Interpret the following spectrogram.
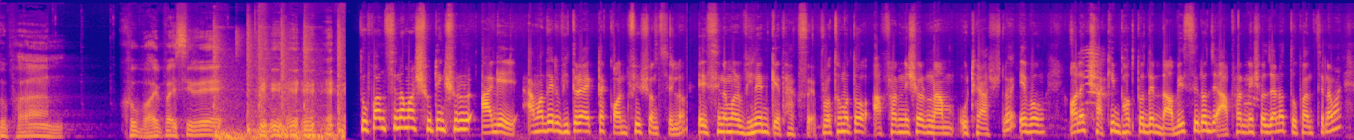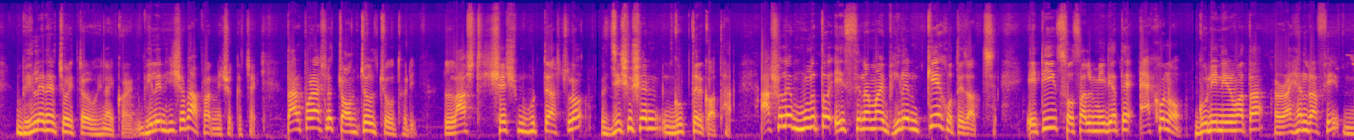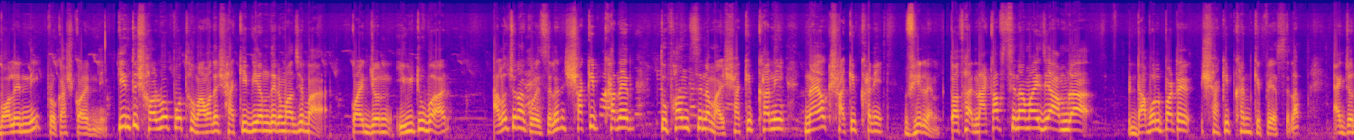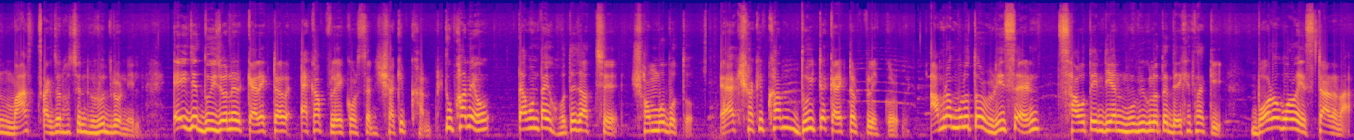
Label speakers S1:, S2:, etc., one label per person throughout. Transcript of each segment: S1: তুফান, খুব ভয় পাইছি রে।
S2: তুফান সিনেমার শুটিং শুরুর আগে আমাদের ভিতরে একটা কনফিউশন ছিল, এই সিনেমার ভিলেন কে থাকছে। প্রথমত আফরান নিশোর নাম উঠে আসলো এবং অনেক সাকিব ভক্তদের দাবি ছিল যে আফরান নিশো যেন তুফান সিনেমায় ভিলেনের চরিত্রে অভিনয় করেন। ভিলেন হিসেবে আফরান নিশোকে চাই। তারপরে আসলো চঞ্চল চৌধুরী। লাস্ট শেষ মুহূর্তে আসলো যিশু সেন গুপ্তের কথা। আসলে মূলত এই সিনেমায় ভিলেন কে হতে যাচ্ছে? এটি সোশ্যাল মিডিয়াতে এখনও গুণী নির্মাতা রায়হান রাফি বলেননি, প্রকাশ করেননি। কিন্তু সর্বপ্রথম আমাদের সাকিবিয়ানদের মাঝে বা কয়েকজন ইউটিউবার আলোচনা করেছিলেন শাকিব খানের তুফান সিনেমায়। শাকিব খানি নায়ক, শাকিব খানি ভিলেন। তথা নাকাব সিনেমায় যে আমরা ডাবল পার্টে শাকিব খানকে পেয়েছিলাম। একজন মাস্ক, একজন হচ্ছেন রুদ্রনীল এই যে দুইজনের ক্যারেক্টার একা প্লে করছেন শাকিব খান, তুফানেও তেমনটাই হতে যাচ্ছে সম্ভবত। এক শাকিব খান দুইটা ক্যারেক্টার প্লে করবে। আমরা মূলত রিসেন্ট সাউথ ইন্ডিয়ান মুভিগুলোতে দেখে থাকি, বড় বড় স্টাররা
